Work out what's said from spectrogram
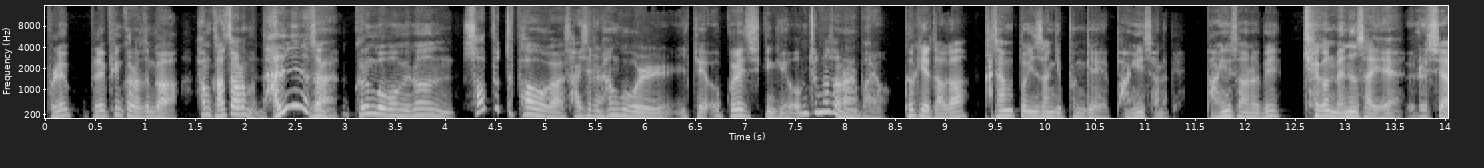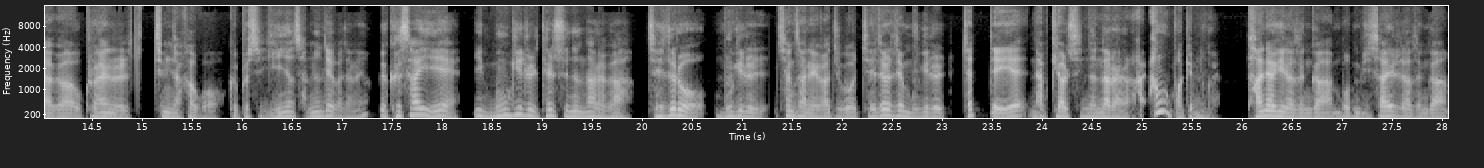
블랙 블랙핑크라든가 한번 갔다 그러면 난리 나잖아요. 그런 거 보면은 소프트 파워가 사실은 한국을 이렇게 업그레이드 시킨 게 엄청나다고 나는 봐요. 거기에다가 가장 또 인상 깊은 게 방위 산업이에요. 방위 산업이 최근 몇 년 사이에 러시아가 우크라이나를 침략하고 그 벌써 2년 3년 돼 가잖아요. 그 사이에 이 무기를 댈 수 있는 나라가 제대로 무기를 생산해 가지고 제대로 된 무기를 제때에 납기할 수 있는 나라는 하- 한국밖에 없는 거예요. 탄약이라든가 뭐 미사일이라든가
